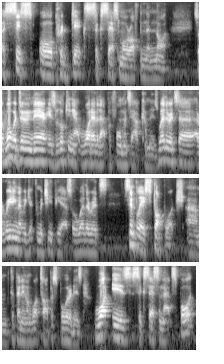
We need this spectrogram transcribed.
assists or predicts success more often than not. So what we're doing there is looking at whatever that performance outcome is, whether it's a, a reading that we get from a GPS or whether it's simply a stopwatch, um, depending on what type of sport it is. What is success in that sport?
